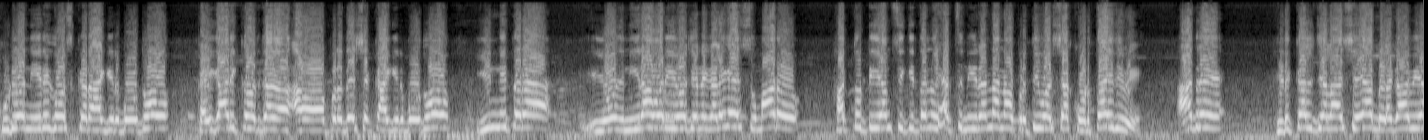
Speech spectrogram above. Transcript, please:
ಕುಡಿಯುವ ನೀರಿಗೋಸ್ಕರ ಆಗಿರ್ಬೋದು, ಕೈಗಾರಿಕಾ ಪ್ರದೇಶಕ್ಕಾಗಿರ್ಬೋದು, ಇನ್ನಿತರ ನೀರಾವರಿ ಯೋಜನೆಗಳಿಗೆ ಸುಮಾರು ಹತ್ತು ಟಿ ಎಂ ಸಿಕ್ಕಿದ್ದನ್ನು ಹೆಚ್ಚು ನೀರನ್ನ ನಾವು ಪ್ರತಿ ವರ್ಷ ಕೊಡ್ತಾ ಇದೀವಿ ಆದ್ರೆ ಹಿಡಕಲ್ ಜಲಾಶಯ ಬೆಳಗಾವಿಯ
